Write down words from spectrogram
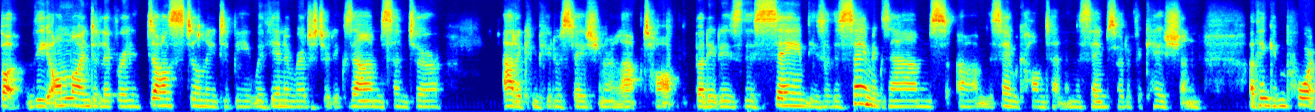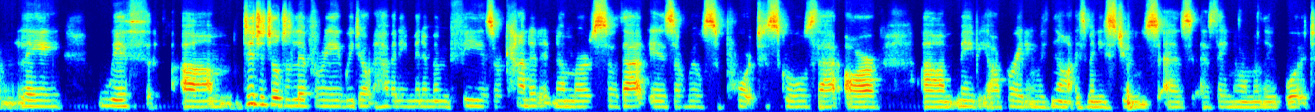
but the online delivery does still need to be within a registered exam center at a computer station or laptop, but it is the same, these are the same exams, um, the same content and the same certification. I think importantly, with um, digital delivery, we don't have any minimum fees or candidate numbers, so that is a real support to schools that are um, maybe operating with not as many students as, as they normally would.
